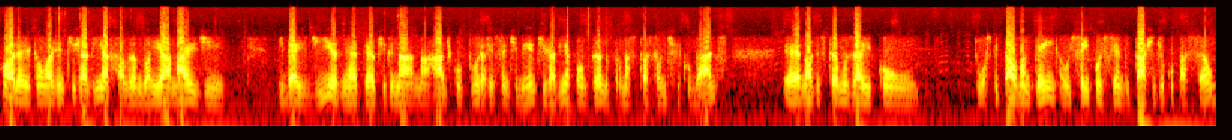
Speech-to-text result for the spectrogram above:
Olha, então a gente já vinha falando aí há mais de de 10 dias, né? Até eu tive na, na Rádio Cultura recentemente, já vinha apontando para uma situação de dificuldades. É, nós estamos aí com o hospital mantém os 100% de taxa de ocupação,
